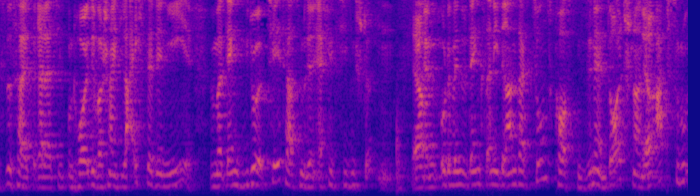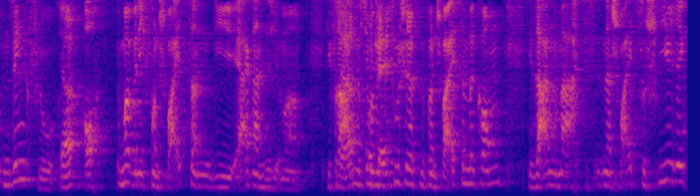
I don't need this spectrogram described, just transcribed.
Es ist halt relativ und heute wahrscheinlich leichter denn je, wenn man denkt, wie du erzählt hast, mit den effektiven Stücken. Ja. Ähm, oder wenn du denkst an die Transaktionskosten, die sind ja in Deutschland ja. im absoluten Sinkflug. Ja. Auch immer, wenn ich von Schweizern, die ärgern sich immer. Die fragen mich immer, okay. wenn ich Zuschriften von Schweizern bekomme, die sagen immer, ach, das ist in der Schweiz so schwierig,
